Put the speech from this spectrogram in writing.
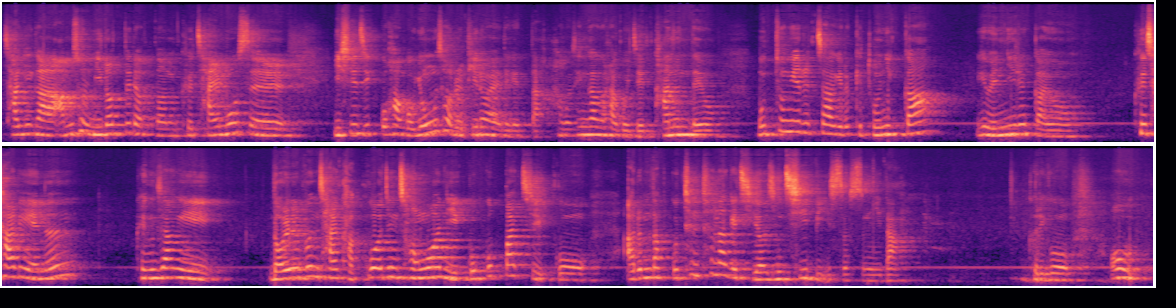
자기가 암소를 밀어뜨렸던 그 잘못을 이실직고 하고 용서를 빌어야 되겠다 하고 생각을 하고 이제 가는데요. 모퉁이를 쫙 이렇게 도니까 이게 웬일일까요? 그 자리에는 굉장히 넓은 잘 가꾸어진 정원이 있고 꽃밭이 있고 아름답고 튼튼하게 지어진 집이 있었습니다. 그리고 어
